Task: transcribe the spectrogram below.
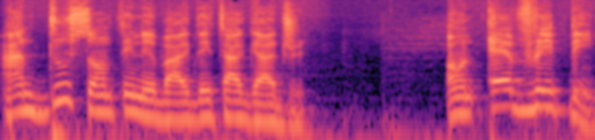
and do something about data gathering on everything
